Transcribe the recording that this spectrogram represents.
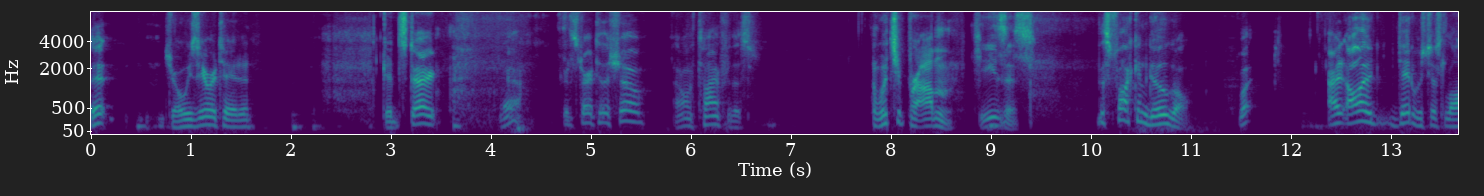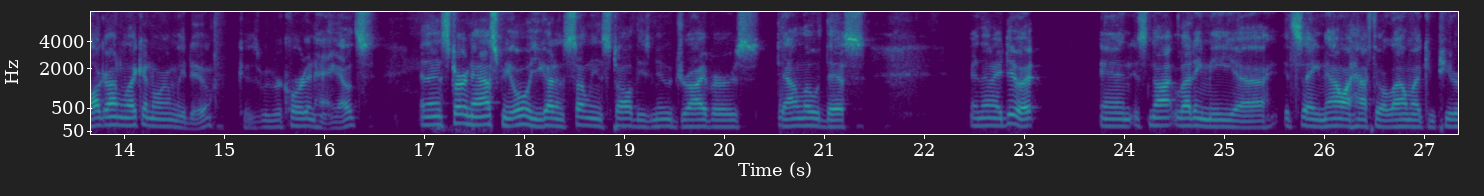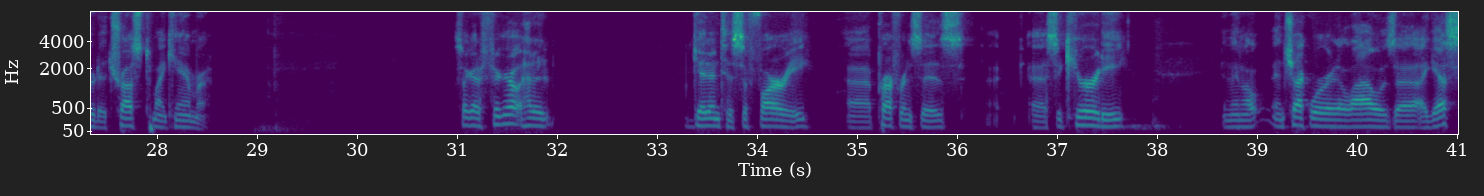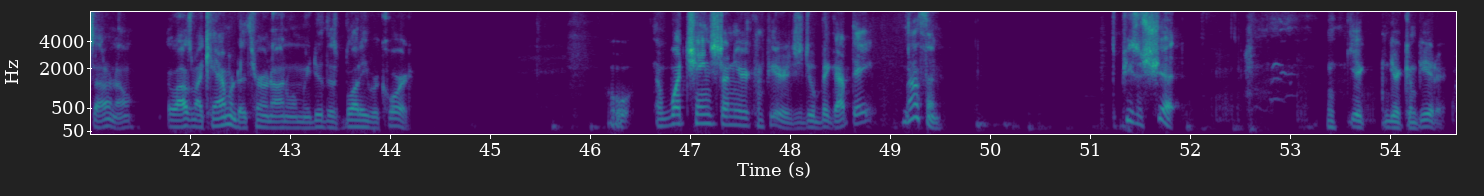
That's it. Joey's irritated. Good start. Yeah. Good start to the show. I don't have time for this. What's your problem? Jesus. This fucking Google. What? I all I did was just log on like I normally do because we record in Hangouts, and then it's starting to ask me, "Oh, you got to suddenly install these new drivers. Download this," and then I do it, and it's not letting me. Uh, it's saying now I have to allow my computer to trust my camera. So I got to figure out how to get into Safari uh, preferences, uh, security, and then I'll and check where it allows. Uh, I guess I don't know. Allows my camera to turn on when we do this bloody record. Oh, And what changed on your computer? Did you do a big update? Nothing. It's a piece of shit. Your your computer.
